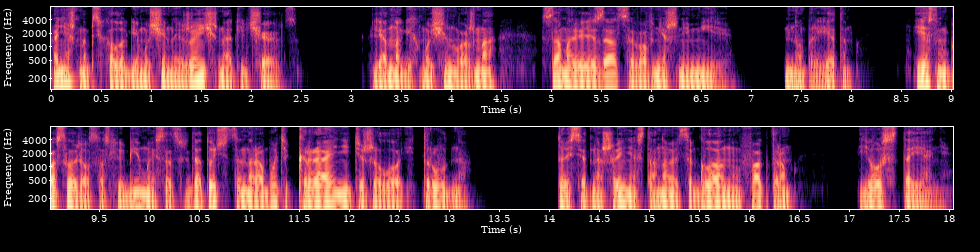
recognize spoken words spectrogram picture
Конечно, психология мужчины и женщины отличаются. Для многих мужчин важна самореализация во внешнем мире, но при этом, если он поссорился с любимой, сосредоточиться на работе крайне тяжело и трудно. То есть отношения становятся главным фактором его состояния.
